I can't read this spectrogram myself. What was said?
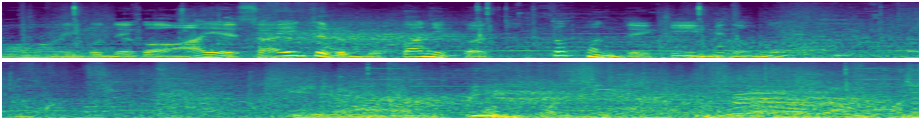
아 이거 내가 아예 사이드를 못 가니까 답답한데 게임이 너무 소환사 한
